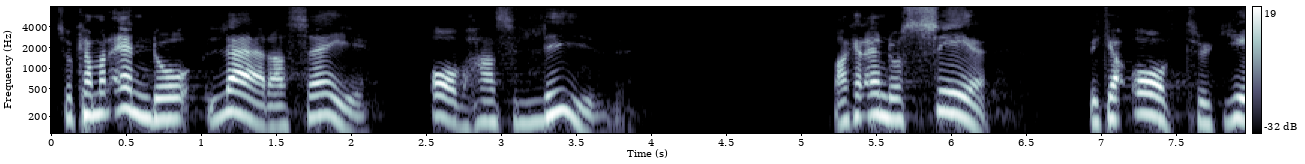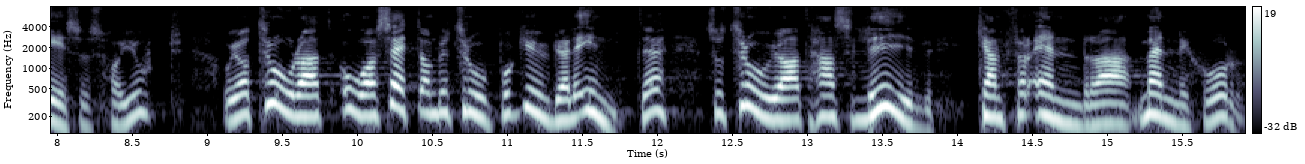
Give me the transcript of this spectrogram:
så kan man ändå lära sig av hans liv. Man kan ändå se vilka avtryck Jesus har gjort. Och jag tror att oavsett om du tror på Gud eller inte, så tror jag att hans liv kan förändra människor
